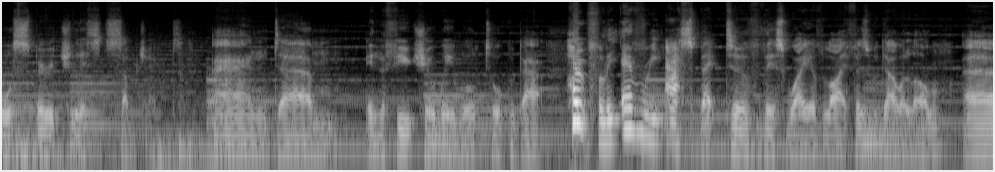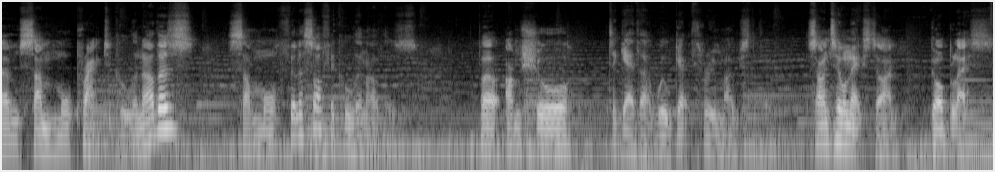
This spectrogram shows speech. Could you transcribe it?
or spiritualist subject. And um, in the future we will talk about hopefully every aspect of this way of life as we go along. Um, some more practical than others, some more philosophical than others. But I'm sure together we'll get through most of it. So until next time, God bless,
